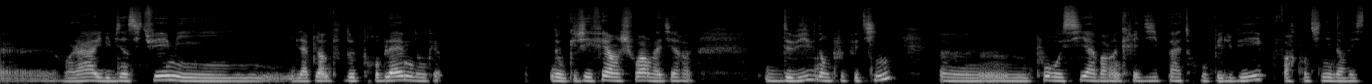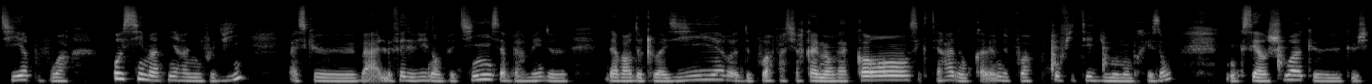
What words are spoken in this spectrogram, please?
Euh, voilà, il est bien situé, mais il a plein d'autres problèmes, donc donc j'ai fait un choix, on va dire, de vivre dans plus petit. Euh, pour aussi avoir un crédit pas trop élevé, pouvoir continuer d'investir, pouvoir aussi maintenir un niveau de vie parce que bah, le fait de vivre dans le petit, ça me permet d'avoir d'autres loisirs, de pouvoir partir quand même en vacances, etc. Donc quand même de pouvoir profiter du moment présent. Donc c'est un choix que, que j'ai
